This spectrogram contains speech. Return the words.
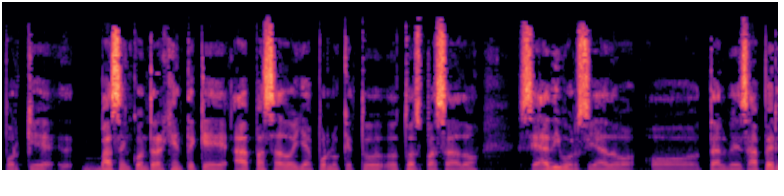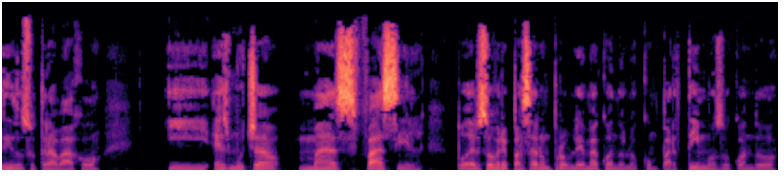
porque vas a encontrar gente que ha pasado ya por lo que tú, has pasado, se ha divorciado o tal vez ha perdido su trabajo y es mucho más fácil poder sobrepasar un problema cuando lo compartimos o cuando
